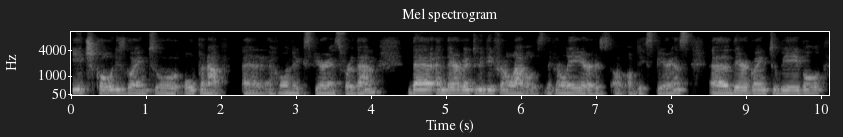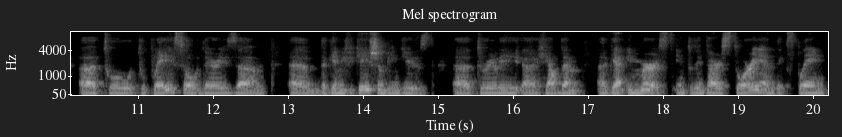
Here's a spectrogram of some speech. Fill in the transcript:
each code is going to open up a, whole new experience for them there and there are going to be different levels different layers of, of the experience uh, they're going to be able uh, to to play so there is um, um, the gamification being used uh, to really uh, help them uh, get immersed into the entire story and explain.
